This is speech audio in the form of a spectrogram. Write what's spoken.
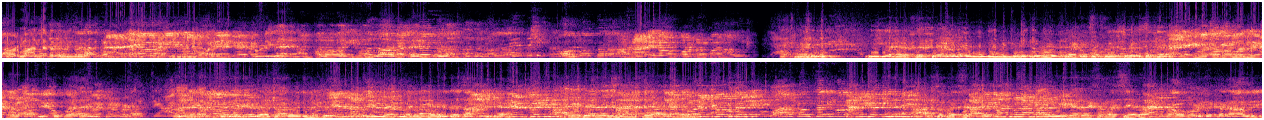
ಅವ್ರು ನಾವು ಈಗ ಸತ್ಯಾಗ್ರಹ ಒಂದು ಒಂದು. ಎಲ್ಲ ಆಗ್ತದೆ. ಆ ಸಮಸ್ಯೆ ಆ ಏರಿಯಾದ ಸಮಸ್ಯೆ ಅದ ನಾವು ನೋಡ್ಬೇಕಲ್ಲ ಅವ್ರಿಗೆ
